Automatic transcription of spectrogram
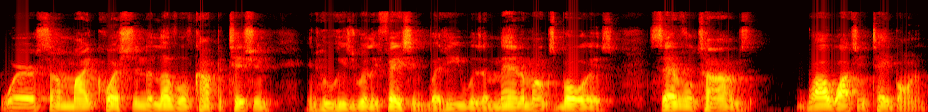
where some might question the level of competition and who he's really facing. But he was a man amongst boys several times while watching tape on him.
